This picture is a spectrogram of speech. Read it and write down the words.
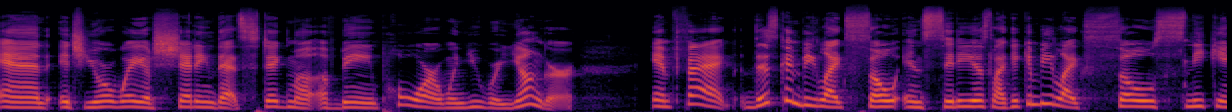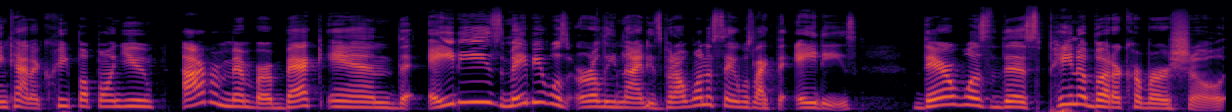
and it's your way of shedding that stigma of being poor when you were younger in fact, this can be like so insidious, like it can be like so sneaky and kind of creep up on you. I remember back in the 80s, maybe it was early 90s, but I want to say it was like the 80s there was this peanut butter commercial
